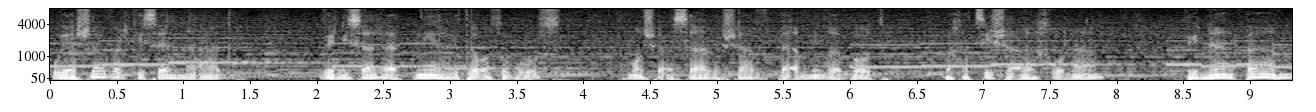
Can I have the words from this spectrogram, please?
הוא ישב על כיסא הנהג וניסה להתניע את האוטובוס, כמו שעשה לשווא פעמים רבות בחצי שעה האחרונה, והנה הפעם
